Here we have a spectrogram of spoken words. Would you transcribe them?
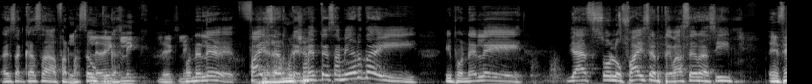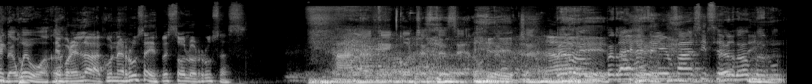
A esa casa Le doy farmacéutica. clic, le doy clic. Ponerle Pfizer, te mete esa mierda y, y ponerle. Ya solo Pfizer te va a hacer así. Efecto. De huevo, ajá. Te pones la vacuna rusa y después solo rusas. Ah, qué coche este cero. mucha. Perdón, perdón. Bien fácil, Perdón, perdón.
